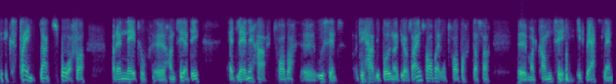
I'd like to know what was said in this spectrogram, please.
et ekstremt langt spor for, hvordan NATO øh, håndterer det, at lande har tropper øh, udsendt. Og det har vi både, når det er vores egne tropper, eller tropper, der så øh, måtte komme til et værtsland.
